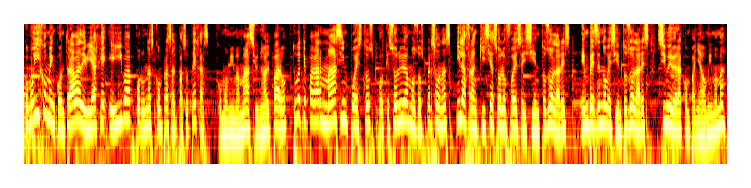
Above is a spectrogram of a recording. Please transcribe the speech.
Como hijo me encontraba de viaje e iba por unas compras al Paso, Texas. Como mi mamá se unió al paro, tuve que pagar más impuestos porque solo íbamos dos personas y la franquicia solo fue de 600 dólares en vez de 900 dólares si me hubiera acompañado mi mamá.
